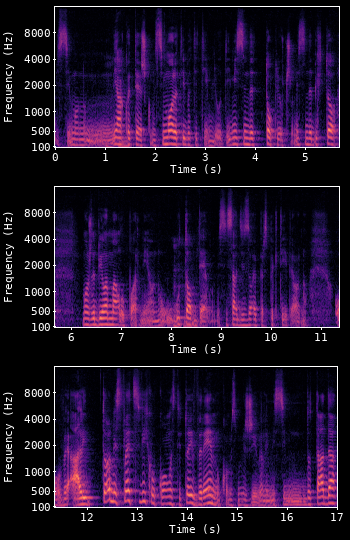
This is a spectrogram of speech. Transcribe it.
mislim, ono, mhm. jako je teško. Mislim, morate imati tim ljudi. I mislim da je to ključno. Mislim da bih to možda bila malo upornija ono, u, u tom mhm. delu. Mislim, sad iz ove perspektive, ono. Ove, ali to je splet svih okolnosti, to je vreme u kom smo živeli. Mislim, do tada,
